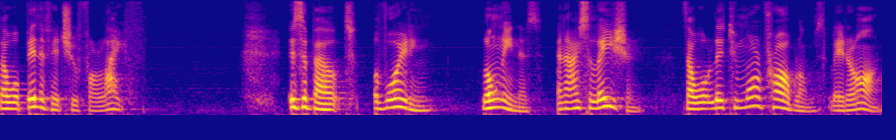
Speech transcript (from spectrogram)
that will benefit you for life. It's about avoiding loneliness and isolation that will lead to more problems later on.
